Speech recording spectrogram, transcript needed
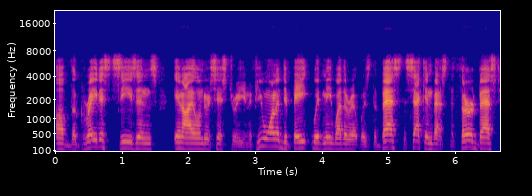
of the greatest seasons in Islanders history. And if you want to debate with me whether it was the best, the second best, the third best,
